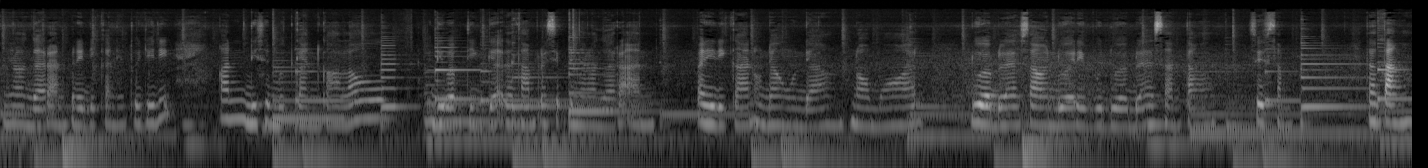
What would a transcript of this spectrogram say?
penyelenggaraan pendidikan itu. Jadi, kan disebutkan kalau di bab 3 tentang prinsip penyelenggaraan pendidikan Undang-Undang Nomor 12 tahun 2012 tentang sistem tentang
